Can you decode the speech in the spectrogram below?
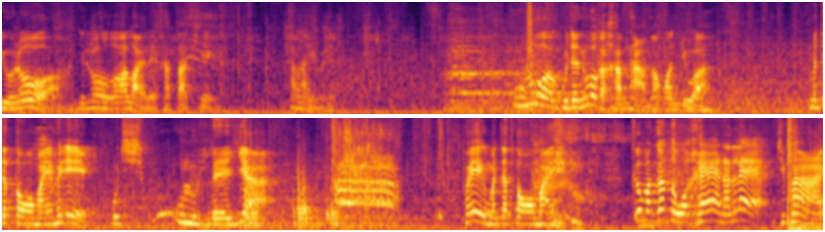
ยูโรยูโรก็อร่อยเลยครับตัดเค้กอะไรวะเนี่ยกูรั่วกูจะรั่วกับคำถามน้องออนยัว มันจะโตไหมพระเอก กูกูหลุดเลยเหี้ยพระเอกมันจะโตไหม ก็มันก็ตัวแค่นั้นแหละ ชิบหาย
